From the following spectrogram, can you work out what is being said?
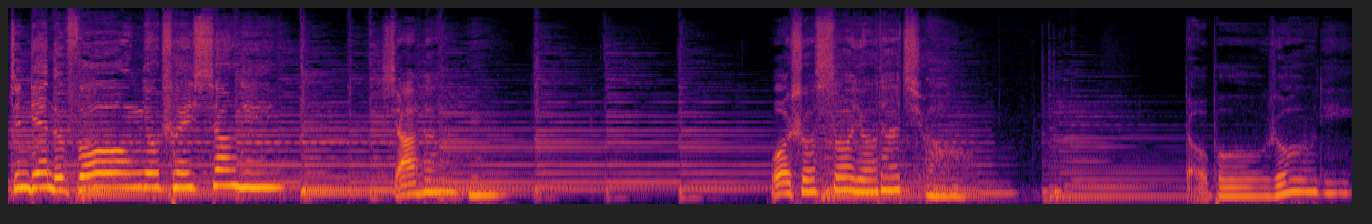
今天的风又吹向你，下了雨。我说所有的酒都不如你。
